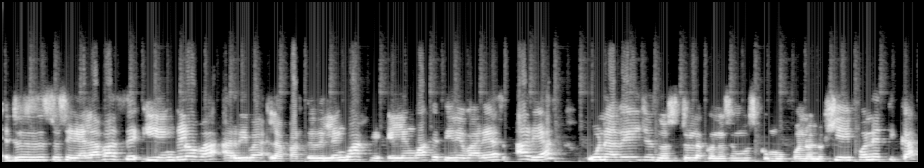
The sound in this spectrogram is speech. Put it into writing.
Entonces, eso sería la base y engloba arriba la parte del lenguaje. El lenguaje tiene varias áreas. Una de ellas nosotros la conocemos como fonología y fonética,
